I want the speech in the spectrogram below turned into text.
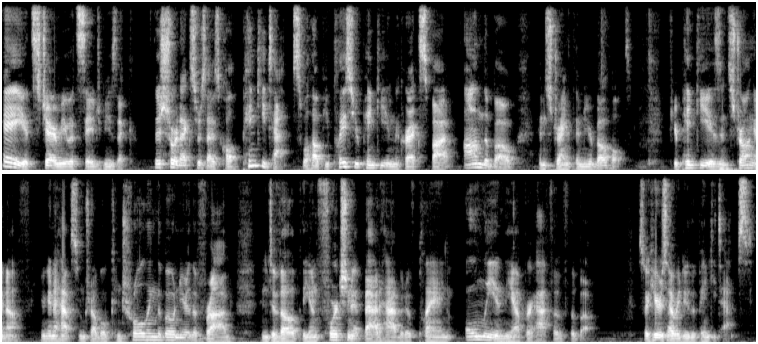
Hey, it's Jeremy with Sage Music. This short exercise called Pinky Taps will help you place your pinky in the correct spot on the bow and strengthen your bow hold. If your pinky isn't strong enough, you're going to have some trouble controlling the bow near the frog and develop the unfortunate bad habit of playing only in the upper half of the bow. So here's how we do the pinky taps.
